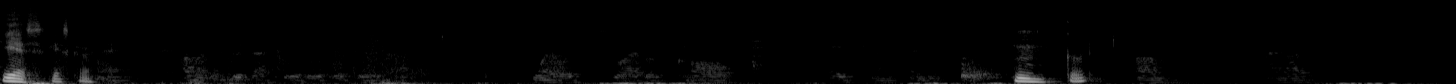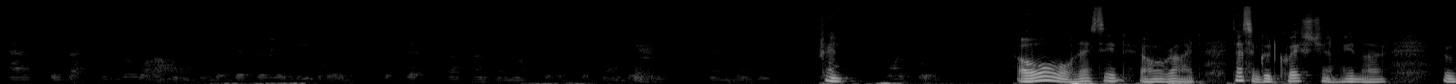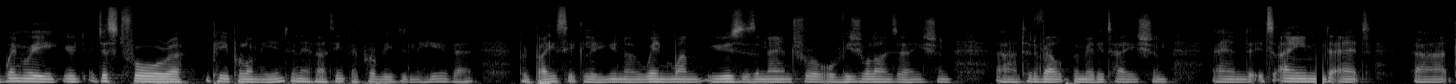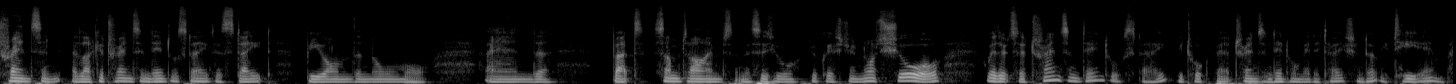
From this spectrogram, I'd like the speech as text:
Yes, yes, correct. Mm, good. Um, and I have been practicing for a while, and I can get there fairly easily, except sometimes I'm not sure if it's a transition, transcendental, Sleep. Oh, that's it. All right. That's a good question, you know. When we, just for uh, the people on the internet, I think they probably didn't hear that. But basically, you know, when one uses a mantra or visualization uh, to develop the meditation, and it's aimed at uh, transcend, like a transcendental state, a state beyond the normal. And, uh, but sometimes, and this is your, your question, not sure whether it's a transcendental state, we talk about transcendental meditation, don't we? TM.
